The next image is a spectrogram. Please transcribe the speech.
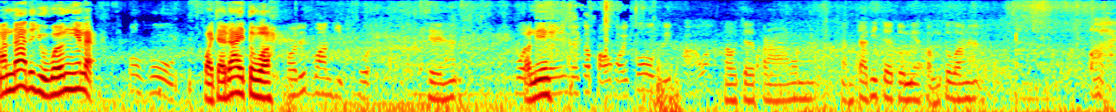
มันน่าจะอยู่เวิร์กนี้แหละ โอ้โหกว่าจะได้ตัวพอลิตวันหยิบขวดโอเคฮะ ขวดตอนนี้ ในในกระเป๋าหอยโก้สีขาวอะเราเจอปลาแล้วนะหลังจากที่เจอตัวเมียสองตัวนะอ้าย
